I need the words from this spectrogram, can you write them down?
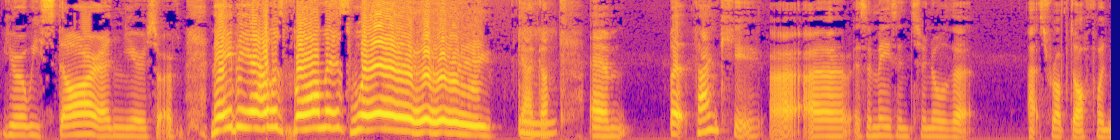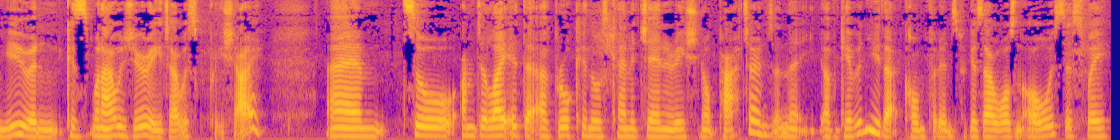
you're a wee star and you're sort of maybe I was born this way, Gaga. Um, but thank you. Uh, uh, it's amazing to know that that's rubbed off on you, and because when I was your age, I was pretty shy. Um, so I'm delighted that I've broken those kind of generational patterns and that I've given you that confidence because I wasn't always this way.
